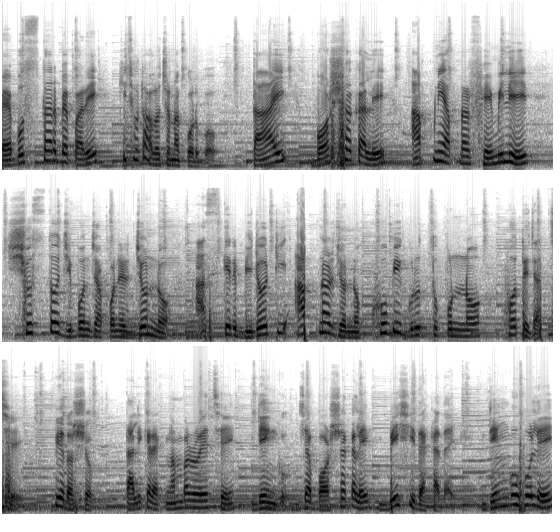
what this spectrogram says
ব্যবস্থার ব্যাপারে কিছুটা আলোচনা করব। তাই বর্ষাকালে আপনি আপনার ফ্যামিলির সুস্থ জীবনযাপনের জন্য আজকের ভিডিওটি আপনার জন্য খুবই গুরুত্বপূর্ণ হতে যাচ্ছে। প্রিয় দর্শক, তালিকার এক নম্বর রয়েছে ডেঙ্গু, যা বর্ষাকালে বেশি দেখা দেয়। ডেঙ্গু হলে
